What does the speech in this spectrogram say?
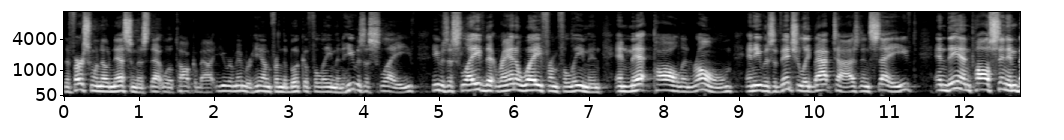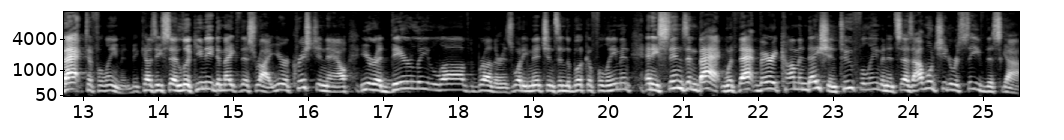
The first one, Onesimus, that we'll talk about, you remember him from the book of Philemon. He was a slave. He was a slave that ran away from Philemon and met Paul in Rome, and he was eventually baptized and saved. And then Paul sent him back to Philemon because he said, Look, you need to make this right. You're a Christian now. You're a dearly loved brother, is what he mentions in the book of Philemon. And he sends him back with that very commendation to Philemon and says, I want you to receive this guy.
